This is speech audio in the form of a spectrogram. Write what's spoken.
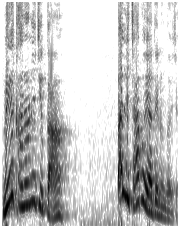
왜 가난해질까? 빨리 잡아야 되는 거죠.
